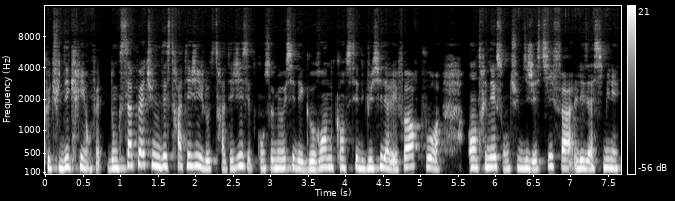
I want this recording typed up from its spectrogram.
que tu décris en fait. Donc ça peut être une des stratégies. L'autre stratégie, c'est de consommer aussi des grandes quantités de glucides à l'effort pour entraîner son tube digestif à les assimiler.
